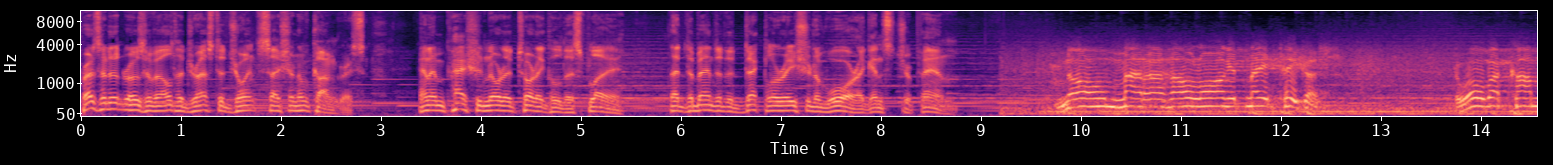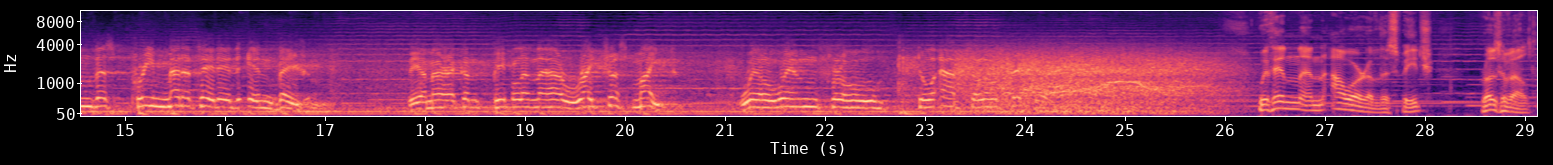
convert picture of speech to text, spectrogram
President Roosevelt addressed a joint session of Congress, an impassioned oratorical display that demanded a declaration of war against Japan. No matter how long it may take us to overcome this premeditated invasion, the American people in their righteous might will win through to absolute victory. Within an hour of the speech, Roosevelt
